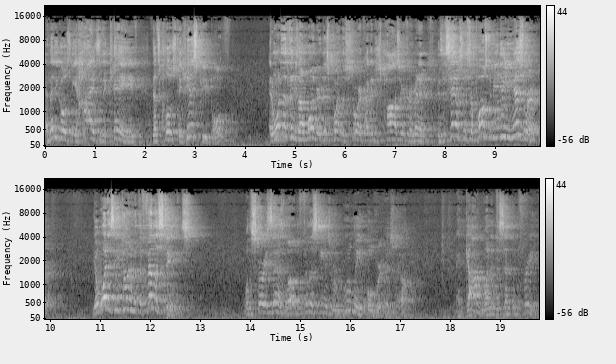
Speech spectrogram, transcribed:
And then he goes and he hides in a cave that's close to his people. And one of the things I wonder at this point in the story, if I could just pause here for a minute, is that Samson is supposed to be leading Israel. Know, what is he doing with the Philistines? Well, the story says, well, the Philistines were ruling over Israel, and God wanted to set them free.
